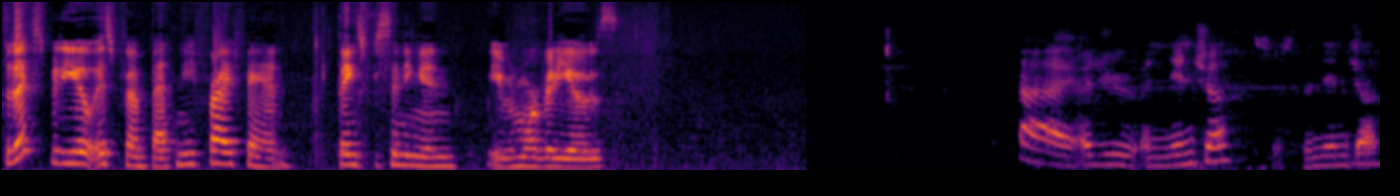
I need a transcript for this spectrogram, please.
The next video is from Bethany Frye Fan. Thanks for sending in even more videos. Hi, I drew a ninja. It's just the ninja.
